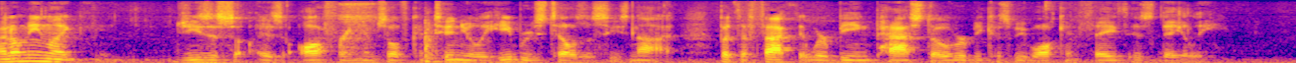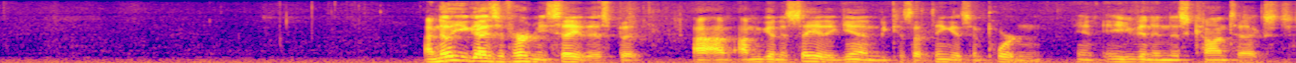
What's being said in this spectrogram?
I don't mean like Jesus is offering himself continually. Hebrews tells us he's not. But the fact that we're being passed over because we walk in faith is daily. I know you guys have heard me say this, but I'm going to say it again because I think it's important, in, even in this context.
